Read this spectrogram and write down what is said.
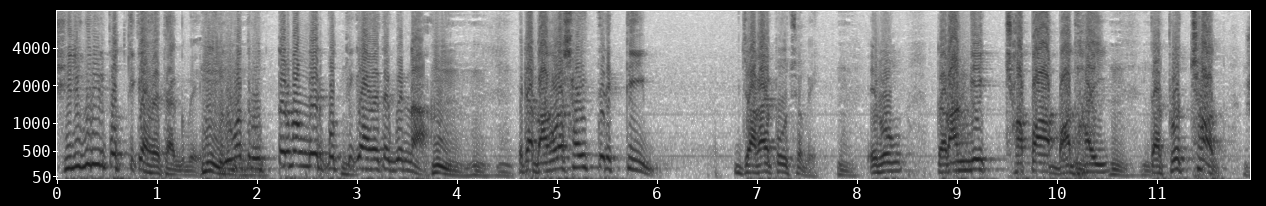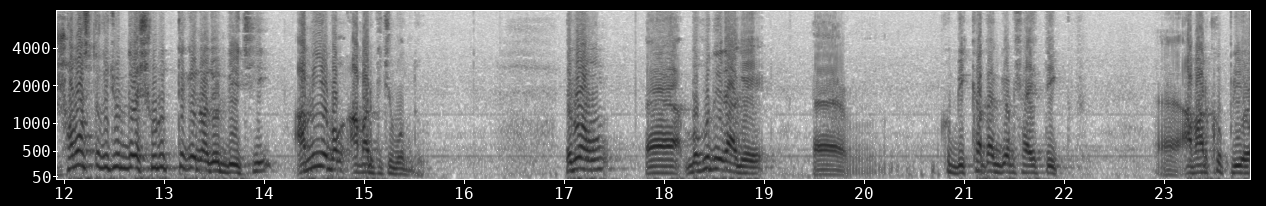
শিলিগুড়ির পত্রিকা হয়ে থাকবে শুধুমাত্র উত্তরবঙ্গের পত্রিকা হয়ে থাকবে না। এটা বাংলা সাহিত্যের একটি জায়গায় পৌঁছবে। এবং তার আঙ্গিক ছাপা বাধাই তার প্রচ্ছদ সমস্ত কিছুর দিয়ে শুরুর থেকে নজর দিয়েছি। আমি এবং আমার কিছু বন্ধু। এবং আহ, বহুদিন আগে খুব বিখ্যাত একজন সাহিত্যিক আমার খুব প্রিয়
